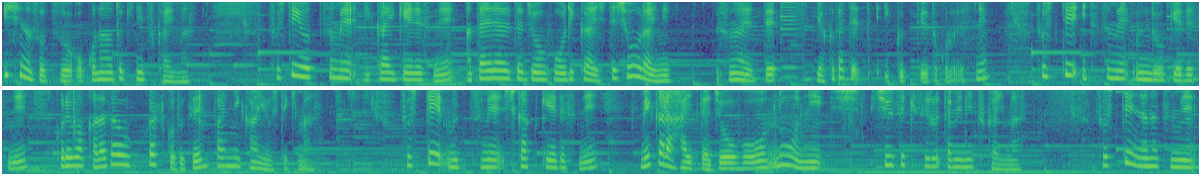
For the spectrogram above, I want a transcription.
意思の疎通を行う時に使います。そして4つ目理解系ですね与えられた情報を理解して将来に備えて役立てていくっていうところですね。そして5つ目運動系ですね。これは体を動かすこと全般に関与してきます。そして6つ目視覚系ですね。目から入った情報を脳に集積するために使います。そして7つ目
